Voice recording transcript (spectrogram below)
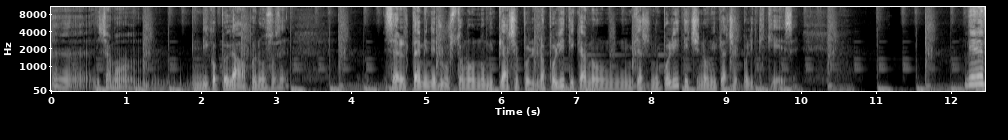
eh, diciamo, dico programma, poi non so se, se è il termine giusto, non, non mi piace la politica, non, non mi piacciono i politici, non mi piace il politichese viene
